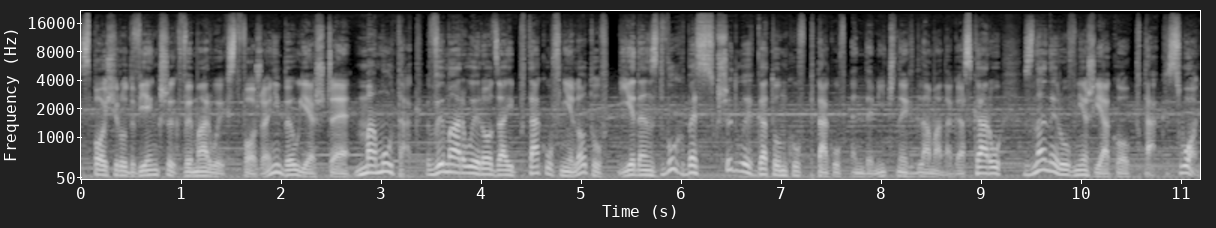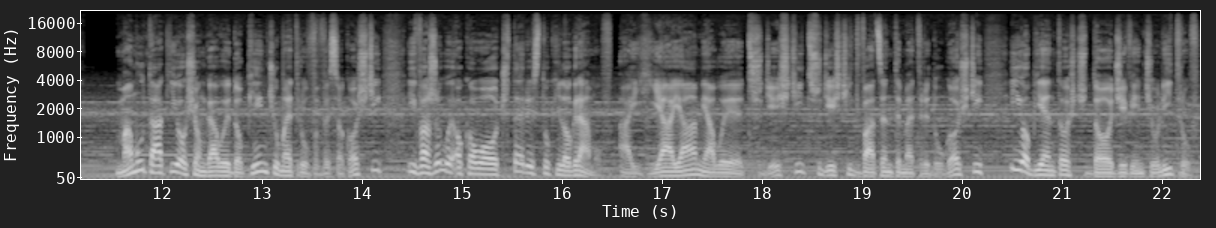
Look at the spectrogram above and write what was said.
Spośród większych wymarłych stworzeń był jeszcze mamutak, wymarły rodzaj ptaków nielotów, jeden z dwóch bezskrzydłych gatunków ptaków endemicznych dla Madagaskaru, znany również jako ptak słoń. Mamutaki osiągały do 5 metrów wysokości i ważyły około 400 kg, a ich jaja miały 30-32 cm długości i objętość do 9 litrów,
